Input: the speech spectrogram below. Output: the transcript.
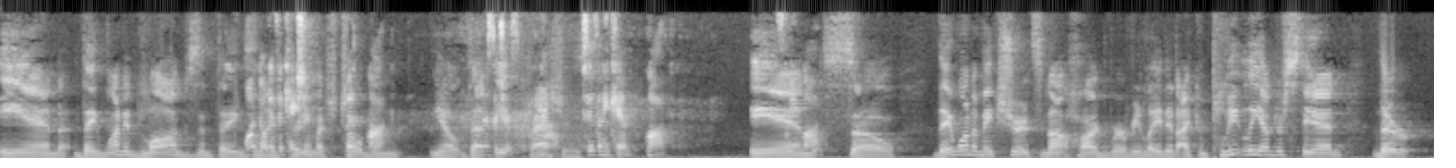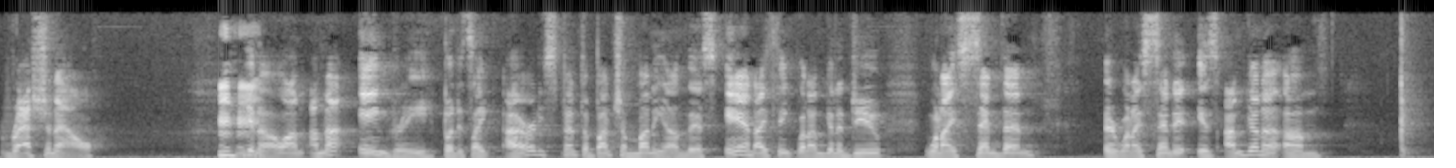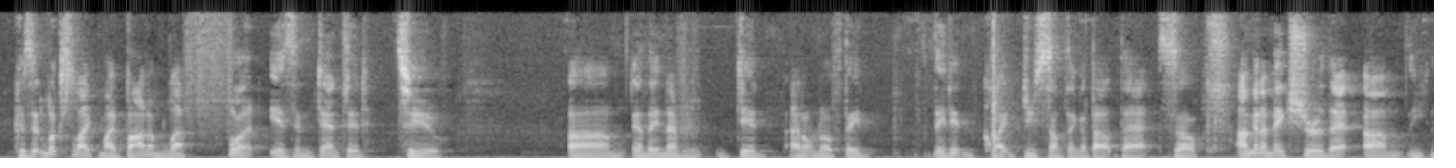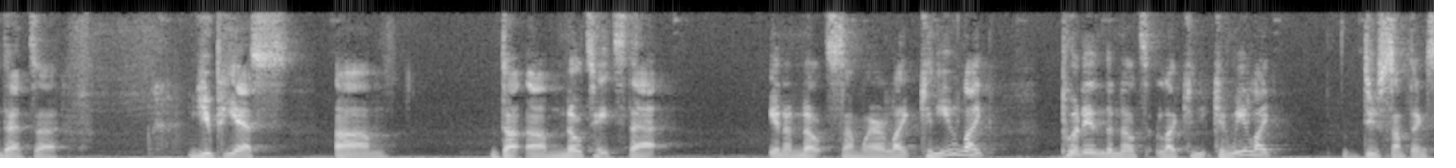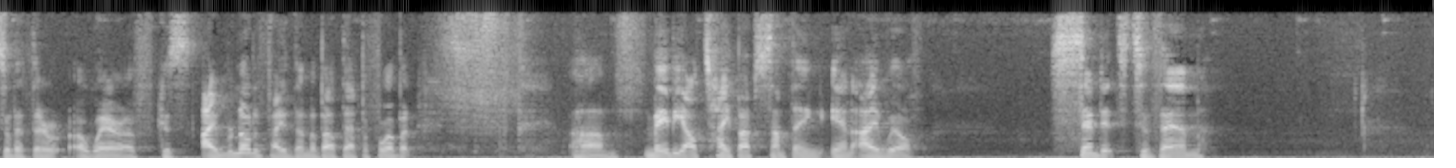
and they wanted logs and things, One and I pretty much told Lock. them, you know, that Messages. it crashes. Now. Tiffany Kim. log. And lock. so they want to make sure it's not hardware related. I completely understand their rationale. Mm-hmm. You know, I'm I'm not angry, but it's like I already spent a bunch of money on this, and I think what I'm gonna do when I send them or when I send it is I'm gonna um because it looks like my bottom left foot is indented too. Um, and they never did. I don't know if they they didn't quite do something about that. So I'm gonna make sure that um, that uh, UPS um, do, um, notates that in a note somewhere. Like, can you like put in the notes? Like, can can we like do something so that they're aware of? Because I notified them about that before, but um, maybe I'll type up something and I will send it to them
